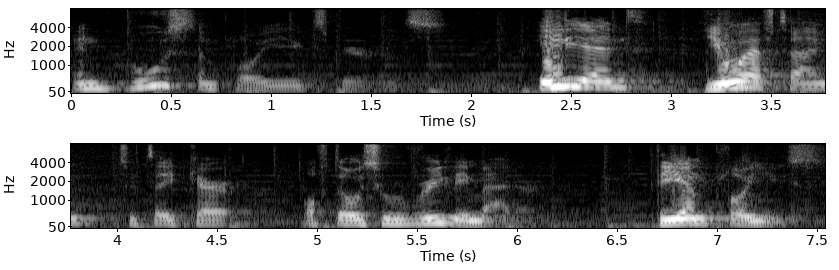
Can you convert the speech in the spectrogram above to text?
and boost employee experience. In the end, you have time to take care of those who really matter, the employees.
